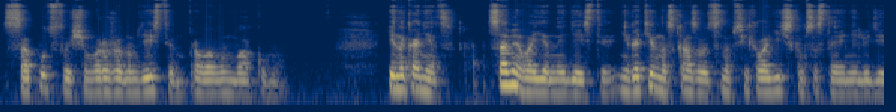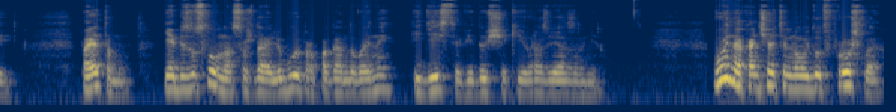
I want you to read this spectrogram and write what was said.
с сопутствующим вооруженным действием правовым вакуумом. И, наконец, сами военные действия негативно сказываются на психологическом состоянии людей. Поэтому я, безусловно, осуждаю любую пропаганду войны и действия, ведущие к ее развязыванию. Войны окончательно уйдут в прошлое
